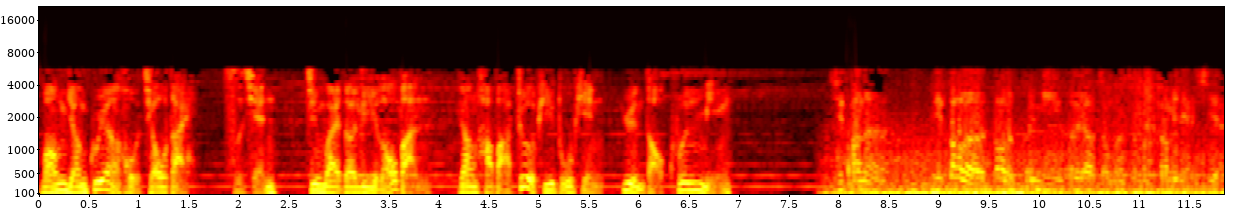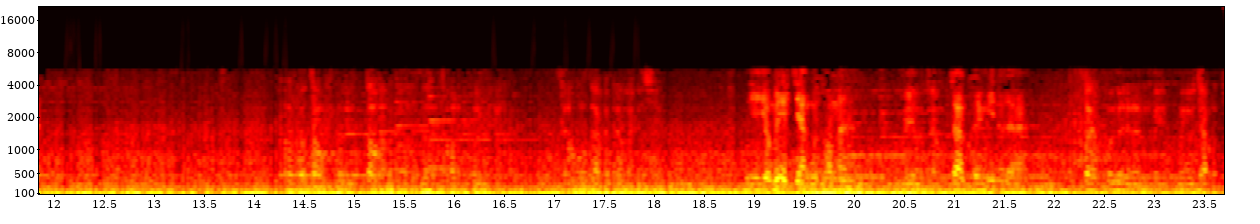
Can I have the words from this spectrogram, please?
王阳归案后交代，此前境外的李老板让他把这批毒品运到昆明。其他呢？你到了到了昆明以后要怎么怎么方面联系？你有没有见过他们？没有见过。在昆明的人，在昆明的人没没有见过。就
